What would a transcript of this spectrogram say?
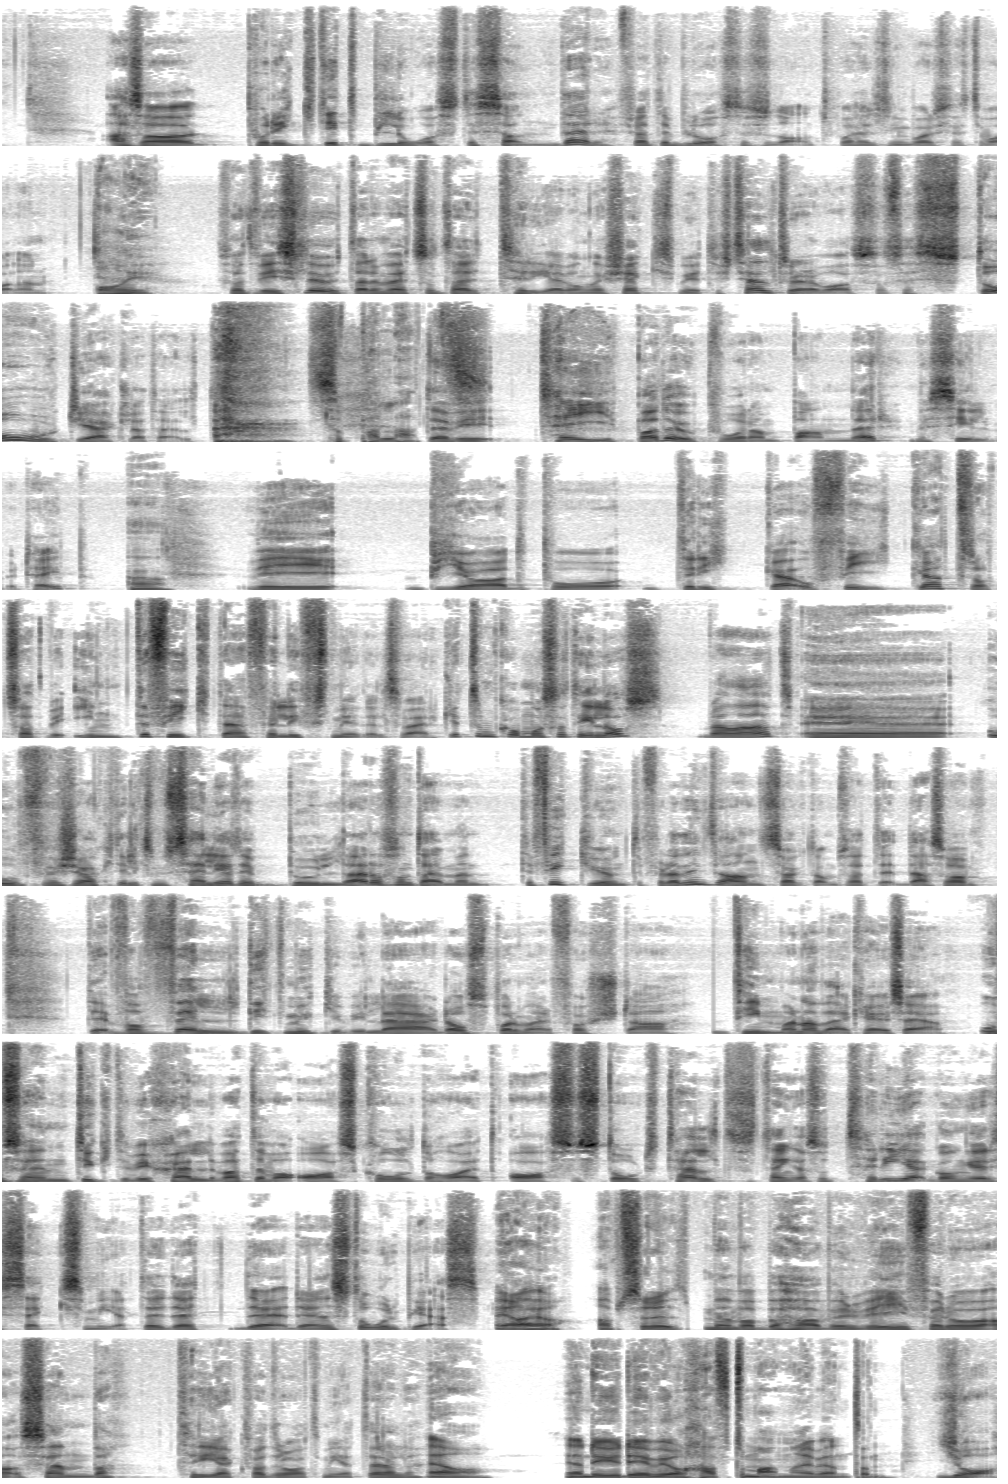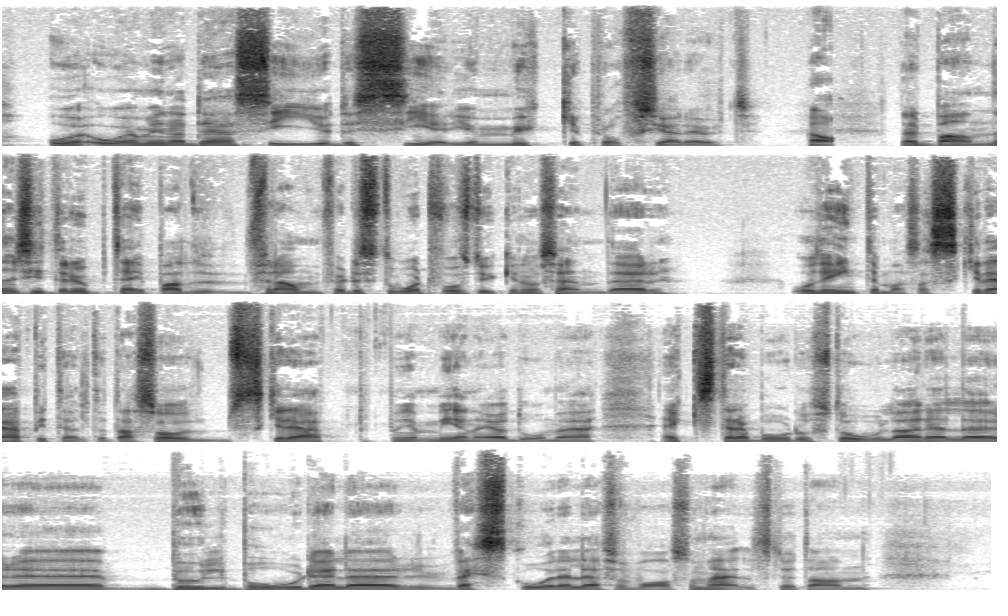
alltså på riktigt blåste sönder för att det blåste sådant på Helsingborgsfestivalen. Oj. Så att vi slutade med ett sånt här 3 gånger 6 meters tält tror jag det var. Så, här stort jäkla tält. Så palats. där vi tejpade upp våran banner med silvertejp. Ja. Vi bjöd på dricka och fika trots att vi inte fick det för Livsmedelsverket som kom och sa till oss. Bland annat. Eh, och försökte liksom sälja typ bullar och sånt där men det fick vi ju inte för det hade inte ansökt om. Så att, alltså, det var väldigt mycket vi lärde oss på de här första timmarna där kan jag säga. Och sen tyckte vi själva att det var ascoolt att ha ett asstort tält. Så tänk alltså tre gånger sex meter, det, det, det är en stor pjäs. ja, ja, absolut. Men vad behöver vi för att sända? Tre kvadratmeter eller? Ja. ja, det är ju det vi har haft de andra eventen. Ja, och, och jag menar det ser, ju, det ser ju mycket proffsigare ut. Ja. När banden sitter upptejpad framför, det står två stycken och sänder. Och det är inte massa skräp i tältet. Alltså skräp menar jag då med extra bord och stolar eller eh, bullbord eller väskor eller alltså vad som helst. Utan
